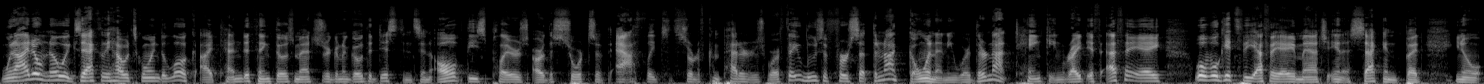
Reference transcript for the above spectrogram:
when I don't know exactly how it's going to look, I tend to think those matches are going to go the distance. And all of these players are the sorts of athletes, the sort of competitors where if they lose a first set, they're not going anywhere. They're not tanking, right? If FAA, well, we'll get to the FAA match in a second, but, you know,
